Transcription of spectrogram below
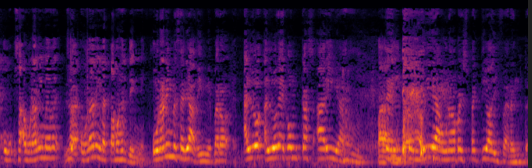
creo que, o sea, un anime, o sea, un anime estamos en Disney. un anime sería Disney, pero algo, algo que Comcast haría Para ten- tendría una perspectiva diferente.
